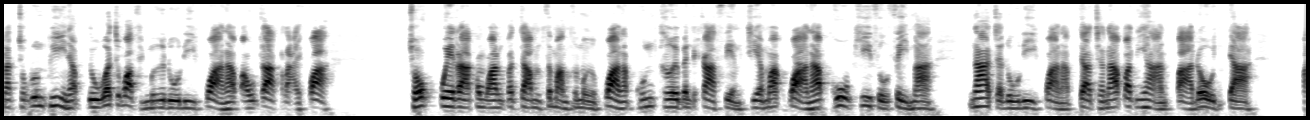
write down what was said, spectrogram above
นักชกรุ่นพี่นะครับ ดูว่าจังหวะฝีมือดูดีกว่านะครับ เอาหลากหลายกว่า ชกเวลากลางวันประจำสม่ำเสมอกว่านะครับ คุ้นเคยบรรยากาศเสียงเชียร์มากกว่านะครับ คู่ขี้สูสีมา น่าจะดูดีกว่านะครับ จะชนะปฏิหารป่าโดวิจาไป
